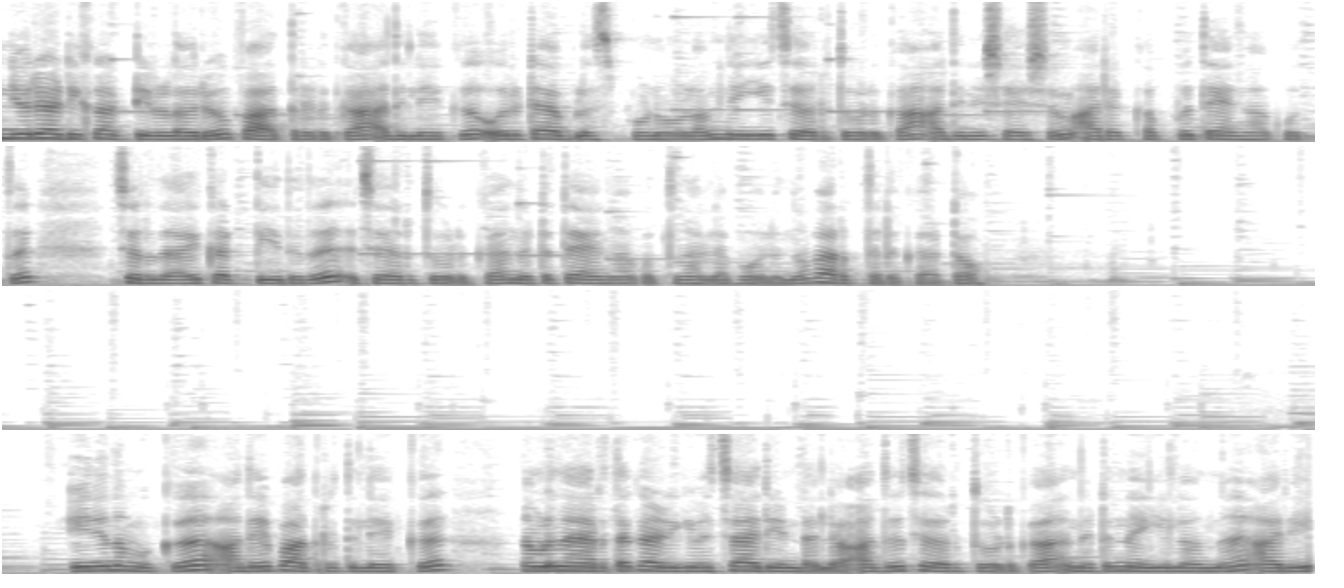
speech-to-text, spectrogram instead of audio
ഇനി ഒരു അടി കട്ടിയുള്ള ഒരു പാത്രം എടുക്കുക. അതിലേക്ക് ഒരു ടേബിൾ സ്പൂണോളം നെയ്യ് ചേർത്ത് കൊടുക്കുക. അതിനുശേഷം അര കപ്പ് തേങ്ങാക്കൊത്ത് ചെറുതായി കട്ട് ചെയ്തത് ചേർത്ത് കൊടുക്കുക. എന്നിട്ട് തേങ്ങാക്കൊത്ത് നല്ല പോലെ ഒന്ന് വറുത്തെടുക്കുക കേട്ടോ. ഇനി നമുക്ക് അതേ പാത്രത്തിലേക്ക് നമ്മൾ നേരത്തെ കഴുകി വെച്ച അരി ഉണ്ടല്ലോ അത് ചേർത്ത് കൊടുക്കുക. എന്നിട്ട് നെയ്യിലൊന്ന് അരി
